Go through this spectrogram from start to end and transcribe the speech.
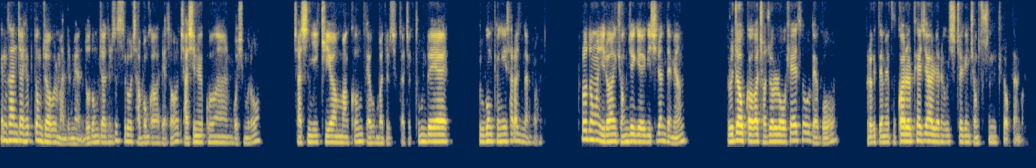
생산자 협동조합을 만들면 노동자들 스스로 자본가가 돼서 자신을 고용하는 것이므로 자신이 기여한 만큼 배분받을 수 있다. 즉 분배의 불공평이 사라진다는 겁니다. 프로동은 이러한 경제개혁이 실현되면 노조국가가 저절로 해소되고 그렇기 때문에 국가를 폐지하려는 의식적인 정치성이 필요 없다는 겁니다.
